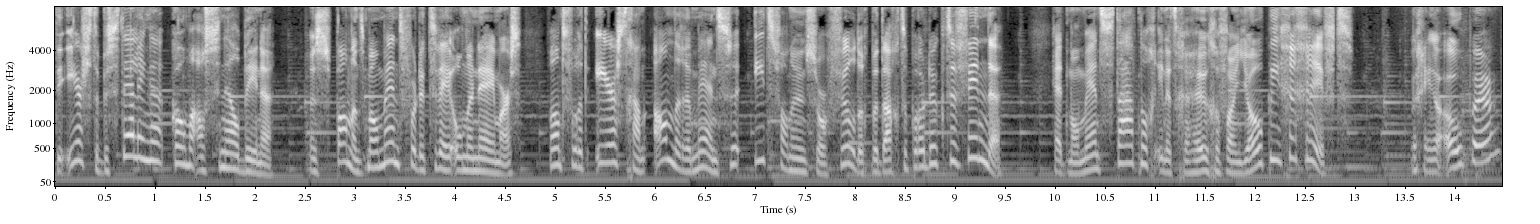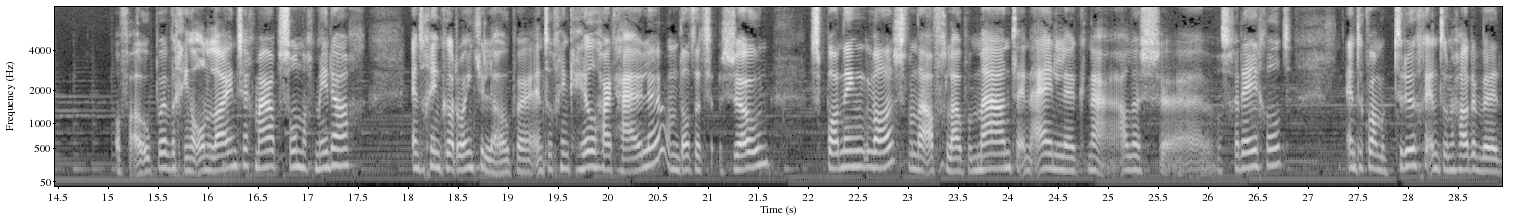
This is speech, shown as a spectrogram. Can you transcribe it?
De eerste bestellingen komen al snel binnen. Een spannend moment voor de twee ondernemers... Want voor het eerst gaan andere mensen iets van hun zorgvuldig bedachte producten vinden. Het moment staat nog in het geheugen van Jopie gegrift. We gingen open, of open, we gingen online zeg maar op zondagmiddag. En toen ging ik een rondje lopen. En toen ging ik heel hard huilen, omdat het zo'n spanning was van de afgelopen maand. En eindelijk, nou, alles uh, was geregeld. En toen kwam ik terug en toen hadden we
